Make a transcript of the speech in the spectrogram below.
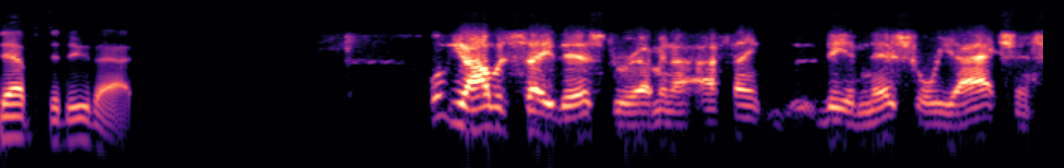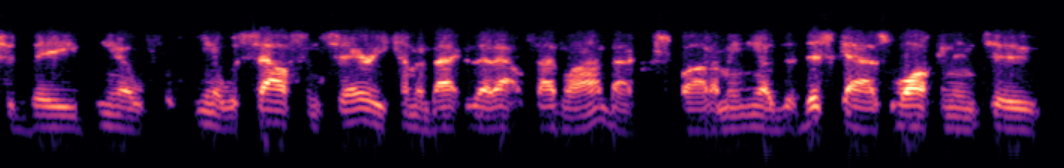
depth to do that? Well, you know, I would say this, Drew. I mean, I, I think the initial reaction should be, you know, you know, with Sal Sunseri coming back to that outside linebacker spot. I mean, you know, the, this guy's walking into,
